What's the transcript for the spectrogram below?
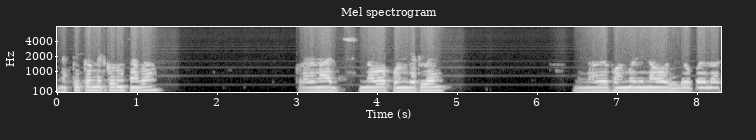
नक्की कमेंट करून सांगा. कारण आज नवा फोन घेतलाय. नव्या फोनमध्ये नवा व्हिडिओ पहिलाच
